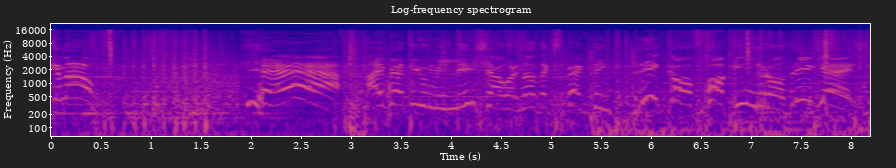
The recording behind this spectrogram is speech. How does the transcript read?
Take him out! Yeah! I bet you militia were not expecting Rico fucking Rodriguez!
